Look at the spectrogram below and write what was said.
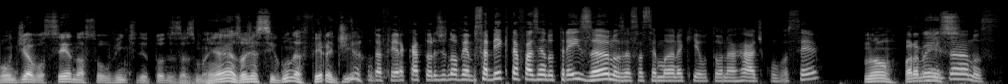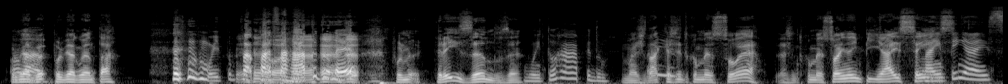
Bom dia a você, nosso ouvinte de todas as manhãs. Hoje é segunda-feira, dia. Segunda-feira, 14 de novembro. Sabia que tá fazendo três anos essa semana que eu tô na rádio com você? Não, parabéns. Três anos. Por me, Olá. por me aguentar. Muito pa- passa rápido, né? Por Três anos, né? Muito rápido. Imaginar que a gente começou, é. A gente começou ainda em Pinhais sem. Lá em Pinhais.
